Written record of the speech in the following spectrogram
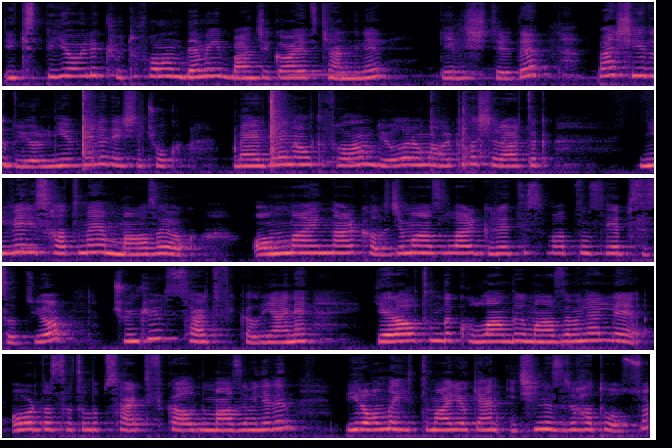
XP'ye öyle kötü falan demeyin. Bence gayet kendini geliştirdi. Ben şeyi de duyuyorum. Nivea'yla de işte çok merdiven altı falan diyorlar ama arkadaşlar artık Niveli satmaya mağaza yok. Online'lar, kalıcı mağazalar, gratis Watsons hepsi satıyor. Çünkü sertifikalı yani yer altında kullandığı malzemelerle orada satılıp sertifika aldığı malzemelerin bir olma ihtimali yok. Yani içiniz rahat olsun.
